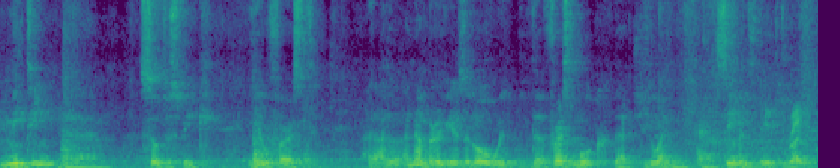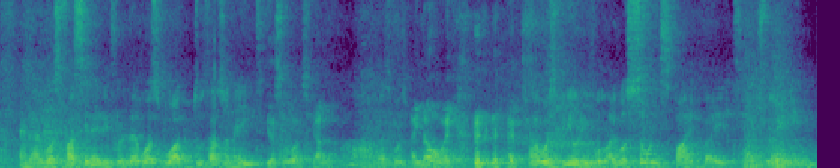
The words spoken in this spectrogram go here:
meeting, uh, so to speak, you first a, a, number of years ago with the first MOOC that you and, and Siemens did. Right. And I was fascinated for that was what 2008. Yes, it was. Yeah. That was. I know it. that was beautiful. I was so inspired by it, actually, in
